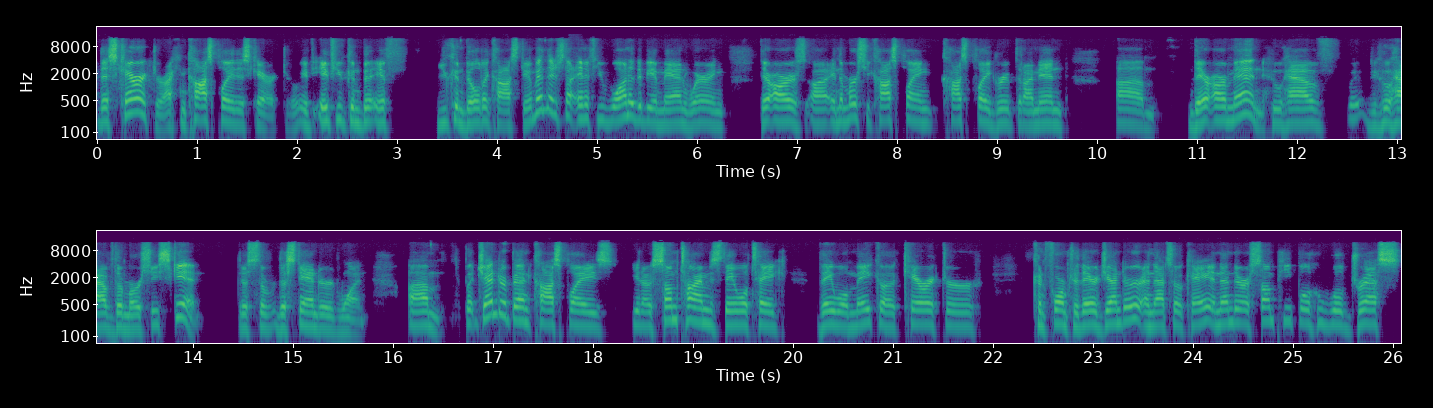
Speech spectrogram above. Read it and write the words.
this character. I can cosplay this character. If if you can if you can build a costume, and there's not, and if you wanted to be a man wearing, there are uh, in the Mercy cosplaying cosplay group that I'm in, um, there are men who have who have the Mercy skin, just the the standard one. Um, but gender bend cosplays, you know, sometimes they will take they will make a character conform to their gender, and that's okay. And then there are some people who will dress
